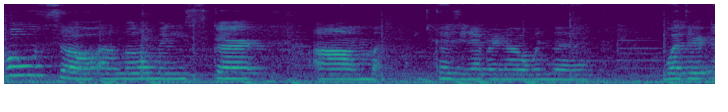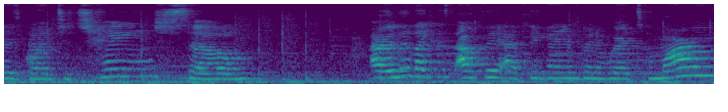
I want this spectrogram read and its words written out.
cold, so a little mini skirt, um, because you never know when the weather is going to change. So I really like this outfit. I think I am gonna wear it tomorrow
